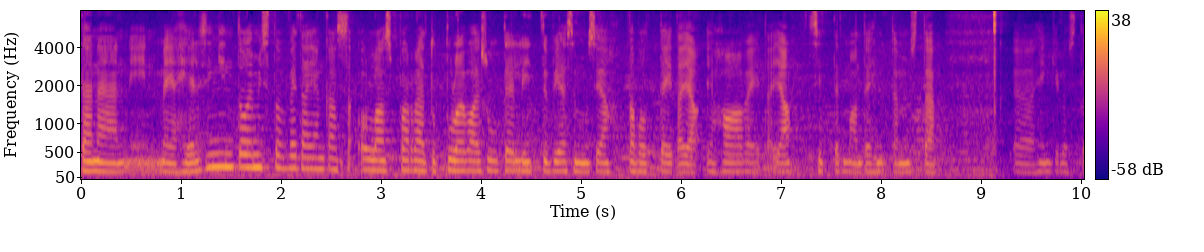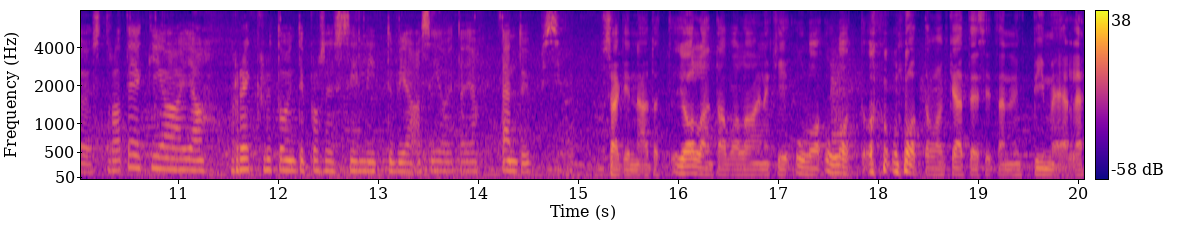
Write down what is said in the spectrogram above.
tänään niin meidän Helsingin toimiston vetäjän kanssa ollaan sparrailtu tulevaisuuteen liittyviä semmoisia tavoitteita ja, ja haaveita. Ja sitten mä oon tehnyt tämmöistä henkilöstöstrategiaa ja rekrytointiprosessiin liittyviä asioita ja tämän tyyppisiä. Säkin näytät jollain tavalla ainakin ulo, ulottu, ulottavan kätesi tänne pimeälle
